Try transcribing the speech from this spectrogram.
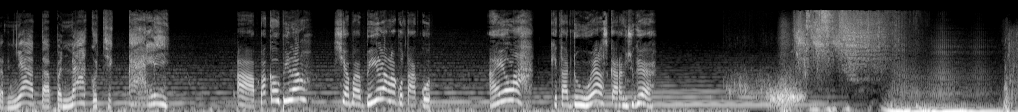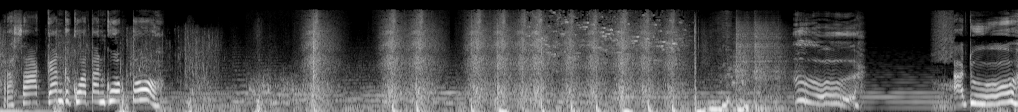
ternyata penakut sekali. Apa kau bilang? Siapa bilang aku takut? Ayolah, kita duel sekarang juga. Rasakan kekuatanku, Okto. Aduh,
